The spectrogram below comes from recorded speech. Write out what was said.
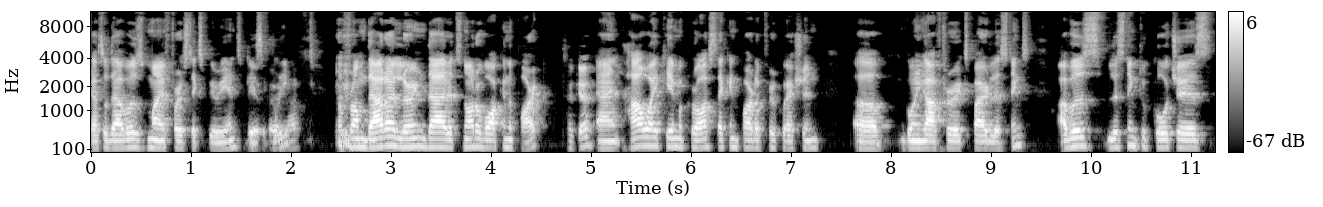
yeah so that was my first experience basically. Uh, from that i learned that it's not a walk in the park Okay. and how i came across second part of your question uh, going after expired listings i was listening to coaches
